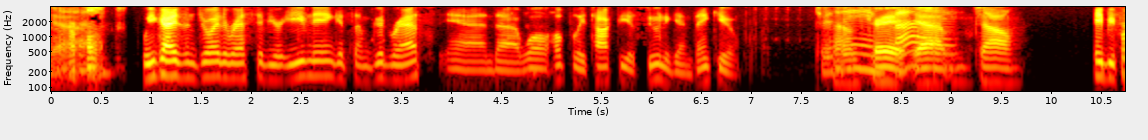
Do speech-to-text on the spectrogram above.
Yeah. Awesome. Well, you guys enjoy the rest of your evening, get some good rest, and uh, we'll hopefully talk to you soon again. Thank you. Sure Sounds thing. great. Bye. Yeah. Ciao. Hey, before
